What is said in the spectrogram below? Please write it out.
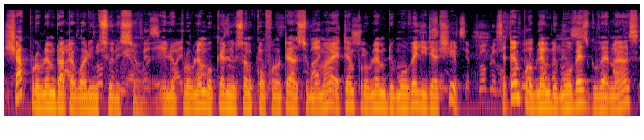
Chaque problème doit avoir une solution et le problème auquel nous sommes confrontés en ce moment est un problème de mauvais leadership. C'est un problème de mauvaise gouvernance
